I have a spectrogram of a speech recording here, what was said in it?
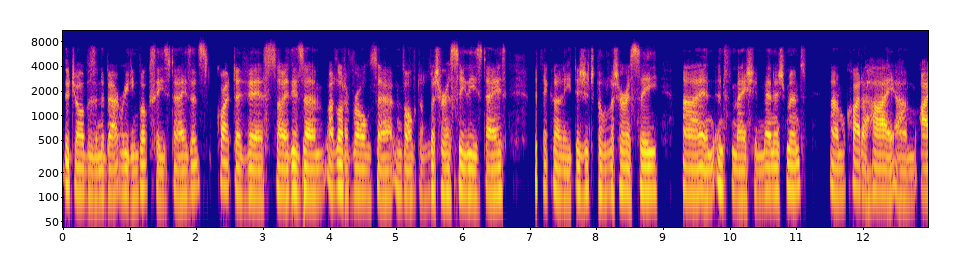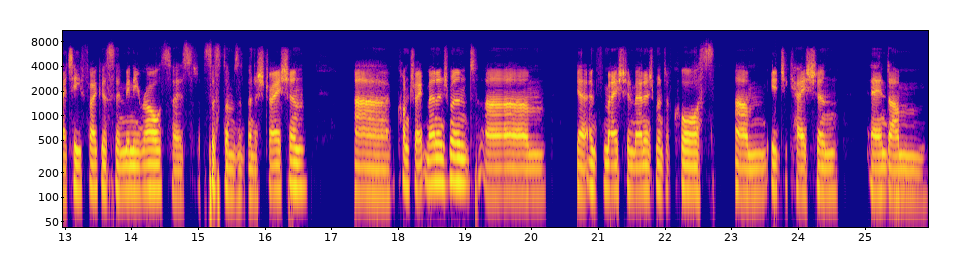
the job isn't about reading books these days. It's quite diverse. So there's um, a lot of roles uh, involved in literacy these days, particularly digital literacy uh, and information management. Um, quite a high um, IT focus in many roles, so sort of systems administration, uh, contract management, um, yeah, information management, of course, um, education, and um,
